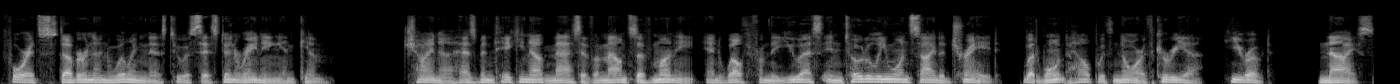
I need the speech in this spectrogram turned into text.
for its stubborn unwillingness to assist in reining in Kim. China has been taking out massive amounts of money and wealth from the U.S. in totally one-sided trade, but won't help with North Korea, he wrote. Nice.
